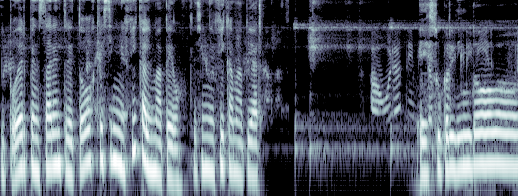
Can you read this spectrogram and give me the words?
y poder pensar entre todos qué significa el mapeo, qué significa mapear. Es súper lindo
